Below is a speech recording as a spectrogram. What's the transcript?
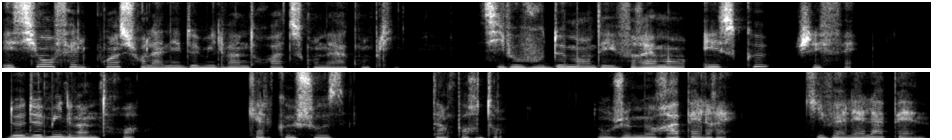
Et si on fait le point sur l'année 2023 de ce qu'on a accompli, si vous vous demandez vraiment est-ce que j'ai fait de 2023 quelque chose d'important, dont je me rappellerai, qui valait la peine,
